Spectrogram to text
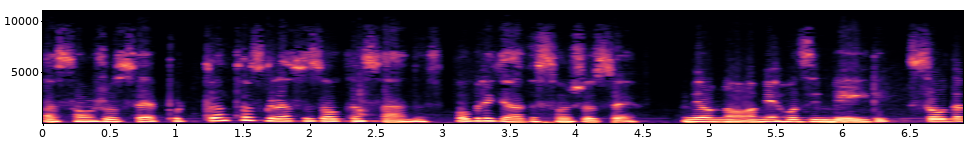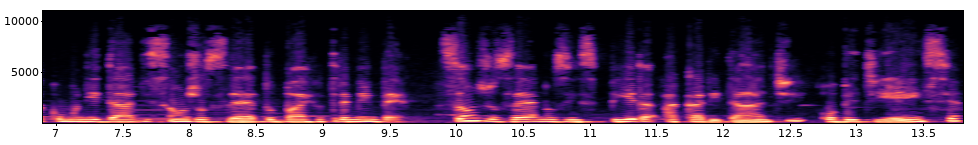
a São José por tantas graças alcançadas. Obrigada, São José. Meu nome é Rosimeire, sou da comunidade São José do bairro Tremembé. São José nos inspira a caridade, obediência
